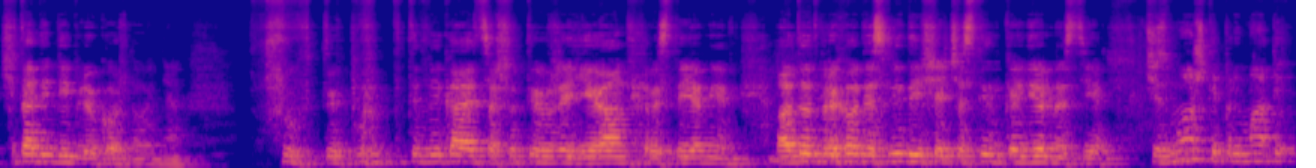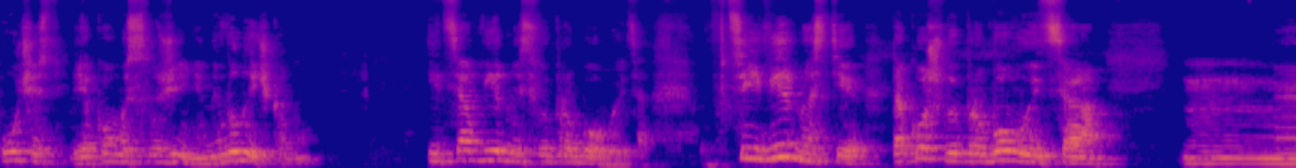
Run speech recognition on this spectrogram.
читати Біблію кожного дня? Фух, ти, тобі кажеться, що ти вже гігант християнин. А тут приходить слідуюча частинка вірності. Чи зможеш ти приймати участь в якомусь служінні, невеличкому? І ця вірність випробовується. В цій вірності також випробовується, е, е,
